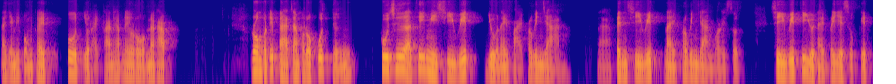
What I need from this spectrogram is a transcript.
นะอย่างที่ผมเคยพูดอยู่หลายครั้งนะครับในโรมนะครับ โรมบทที่ 8 อาจารย์เปาโลพูดถึงผู้เชื่อที่มีชีวิตอยู่ในฝ่ายพระวิญญาณนะเป็นชีวิตในพระวิญญาณบริสุทธิ์ ชีวิตที่อยู่ในพระเยซูคริสต์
